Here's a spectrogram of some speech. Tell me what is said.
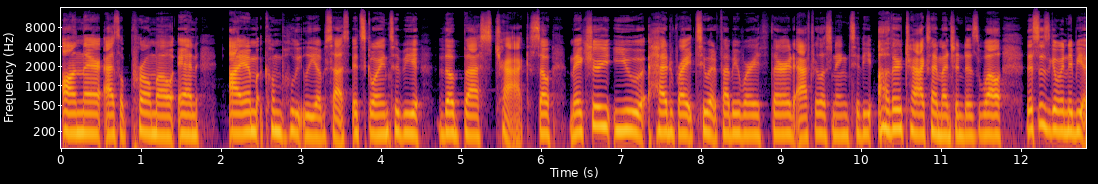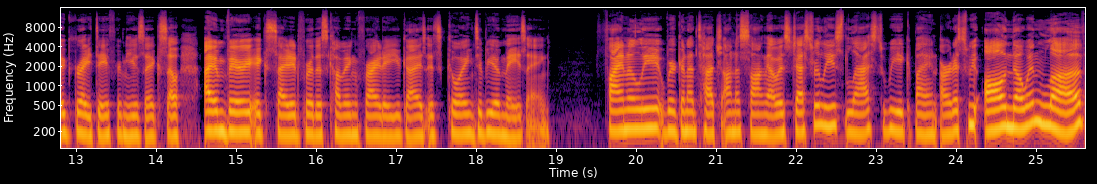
on there as a promo, and I am completely obsessed. It's going to be the best track. So make sure you head right to it February 3rd after listening to the other tracks I mentioned as well. This is going to be a great day for music. So I am very excited for this coming Friday, you guys. It's going to be amazing. Finally, we're going to touch on a song that was just released last week by an artist we all know and love.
